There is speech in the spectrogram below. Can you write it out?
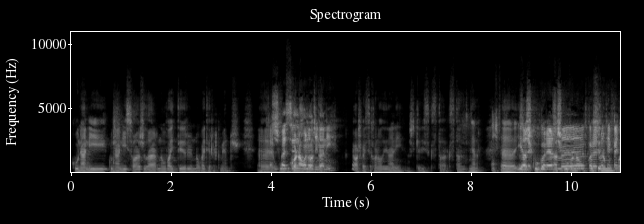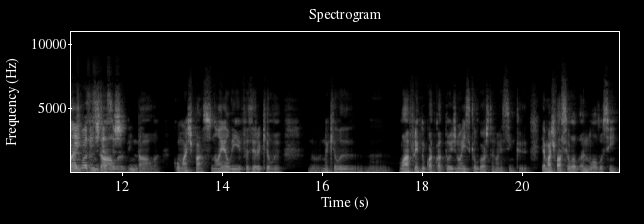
com, o Nani, com o Nani só a ajudar, não vai ter, não vai ter argumentos. Ah, Acho que o- vai o ser Ronaldo, gosta- e Nani. Eu acho que vai ser Ronaldo e Nani. Acho que é isso que se está, que se está a desenhar. Acho que- Ah, e acho que o Quaresma- acho que o Ronaldo funciona tem muito feito umas bem boas vindo da assistências. ala, vindo da ala, com mais espaço. Não é ali a fazer aquele naquele eh, lá à frente no 4-4-2, não é isso que ele gosta, não é assim que é mais fácil a- anulá-lo assim.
